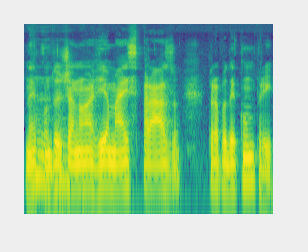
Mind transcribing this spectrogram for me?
né, uhum. quando já não havia mais prazo para poder cumprir.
